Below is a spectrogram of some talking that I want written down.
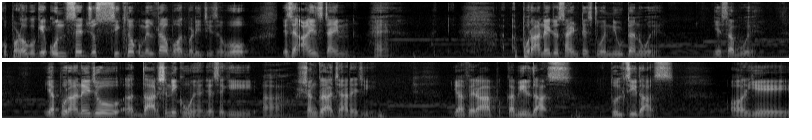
को पढ़ो, क्योंकि उनसे जो सीखने को मिलता है, वो बहुत बड़ी चीज़ है। वो, जैसे आइंस्टाइन हैं। पुराने जो साइंटिस्ट हुए, न्यूटन हुए, ये सब हुए। या पुराने जो दार्शनिक हुए हैं, जैसे कि शंकराचार्य जी, या फिर आप कबीर दास, तुलसीदास, और ये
